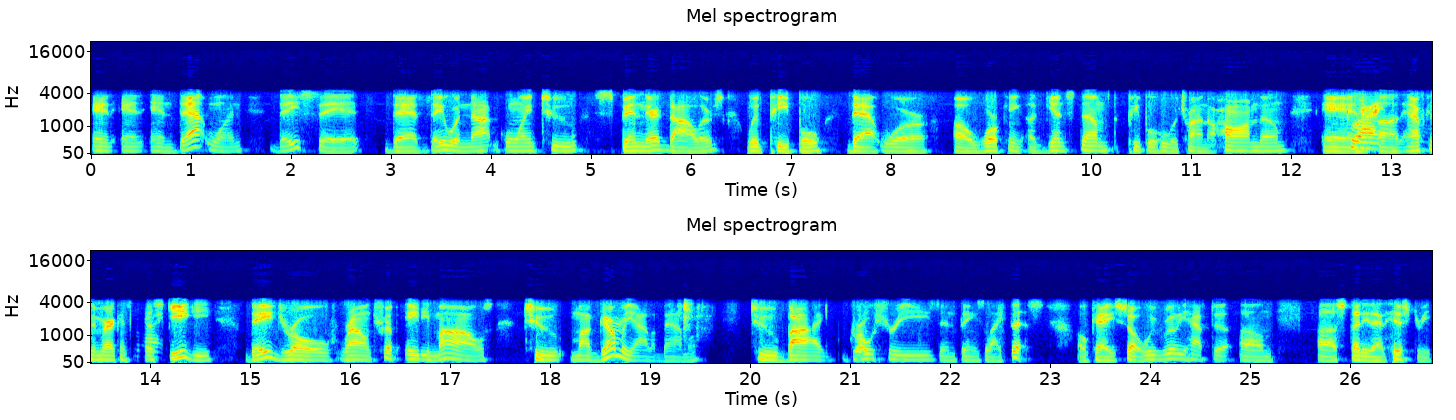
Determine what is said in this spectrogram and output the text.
And and and that one, they said that they were not going to spend their dollars with people that were uh, working against them, people who were trying to harm them, and Right. uh, the African Americans, Right. Tuskegee, they drove round trip 80 miles to Montgomery, Alabama, to buy groceries and things like this. Okay, so we really have to um, uh, study that history.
